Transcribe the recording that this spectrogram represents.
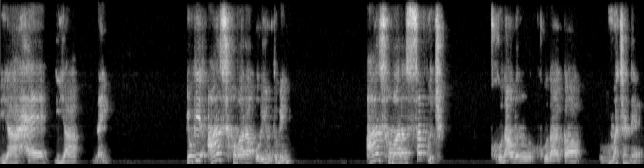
या है या नहीं। क्योंकि आज हमारा उरीम तुमीम आज हमारा सब कुछ खुदामंद खुदा का वचन है।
